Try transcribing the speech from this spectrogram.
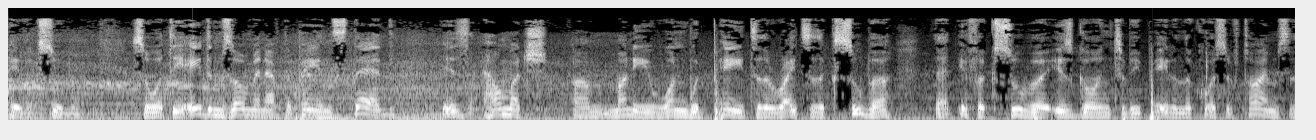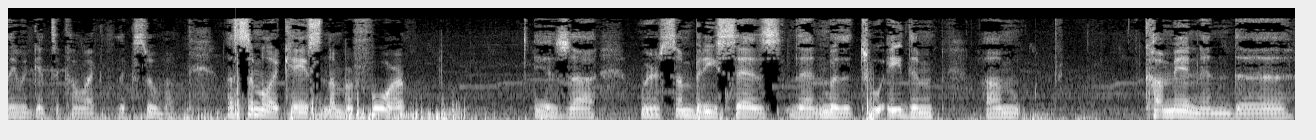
pay the ksuba. So what the Edom Zomen have to pay instead is how much um, money one would pay to the rights of the ksuba that if a ksuba is going to be paid in the course of time, so they would get to collect the ksuba. A similar case, number four, is uh, where somebody says that where the two Adim um, come in and uh,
